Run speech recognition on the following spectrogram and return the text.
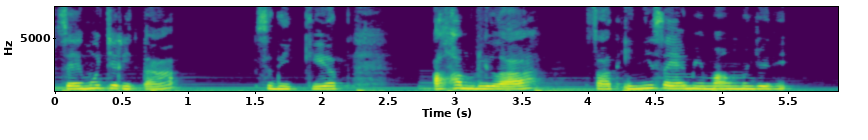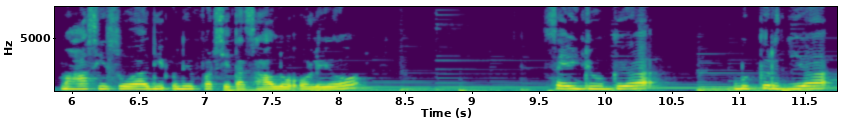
Saya mau cerita sedikit. Alhamdulillah, saat ini saya memang menjadi mahasiswa di Universitas Halo Oleo. Saya juga bekerja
